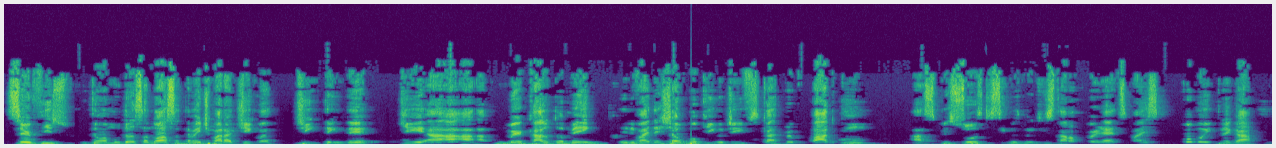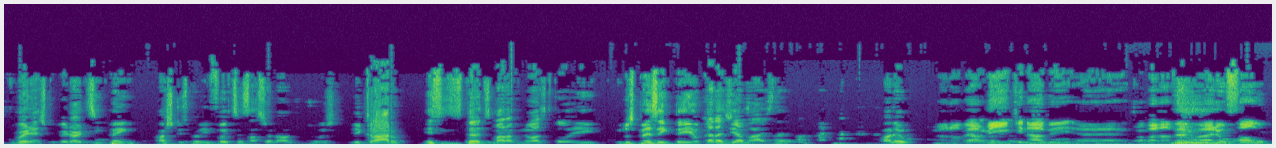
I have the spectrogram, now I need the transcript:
serviço. Então a mudança nossa também de paradigma, de entender que a, a- o mercado também ele vai deixar um pouquinho de ficar preocupado com as pessoas que simplesmente instalam Kubernetes, mas como eu entregar o Kubernetes com o melhor desempenho. Acho que isso para mim foi sensacional de hoje. E claro, esses stands maravilhosos que estão aí e nos presenteiam cada dia mais, né? Valeu! Meu nome é Amin Kinabe, é, trabalho na Aéreo, eu falo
